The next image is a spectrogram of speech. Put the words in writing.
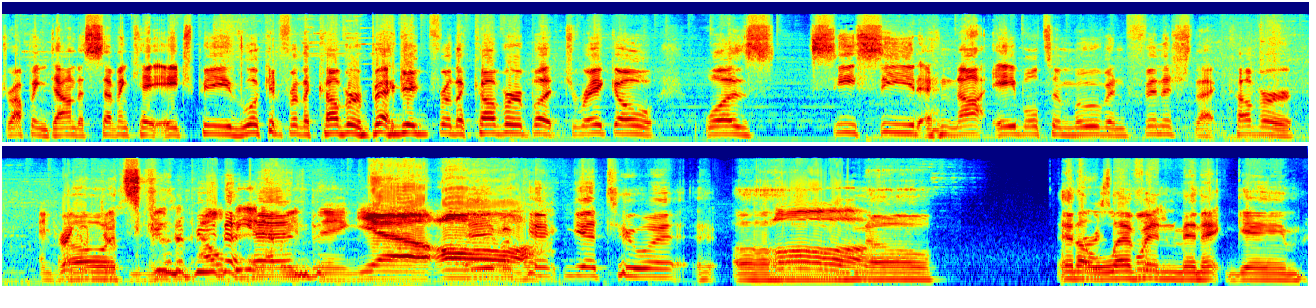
dropping down to 7k HP, looking for the cover, begging for the cover, but Draco was CC'd and not able to move and finish that cover. And Draco Oh, just it's uses gonna be LB and end. everything. Yeah, Ava oh. can't get to it. Oh, Oh. no. An First 11 point. minute game.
